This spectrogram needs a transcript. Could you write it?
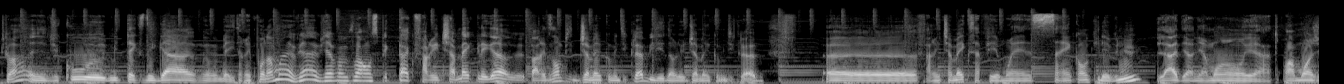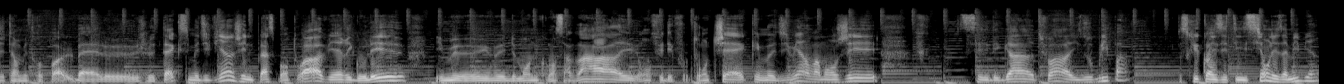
tu vois, et du coup, euh, mi texte des gars, euh, ben, ils répondent à moi, viens, viens me voir en spectacle. Farid Chamek, les gars, par exemple, Jamel Comedy Club, il est dans le Jamel Comedy Club. Euh, Farid Chamek, ça fait au moins 5 ans qu'il est venu. Là, dernièrement, il y a 3 mois, j'étais en métropole. Ben, le, je le texte, il me dit Viens, j'ai une place pour toi, viens rigoler. Il me, il me demande comment ça va. Et on fait des photos, on check. Il me dit Viens, on va manger. C'est des gars, tu vois, ils oublient pas. Parce que quand ils étaient ici, on les a mis bien.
